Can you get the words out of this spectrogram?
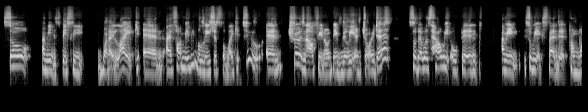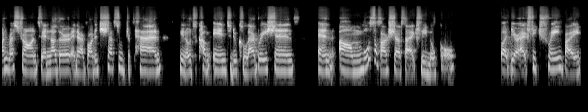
So, I mean, it's basically what I like. And I thought maybe Malaysians would like it too. And true enough, you know, they really enjoyed it. So that was how we opened. I mean, so we expanded from one restaurant to another. And I brought in chefs from Japan, you know, to come in to do collaborations. And um, most of our chefs are actually local, but they're actually trained by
